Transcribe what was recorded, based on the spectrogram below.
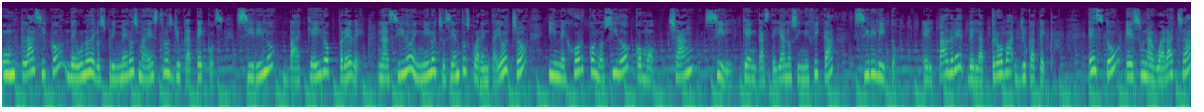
un clásico de uno de los primeros maestros yucatecos, Cirilo Vaqueiro Preve, nacido en 1848 y mejor conocido como Chan Sil, que en castellano significa Cirilito, el padre de la trova yucateca. Esto es una guaracha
